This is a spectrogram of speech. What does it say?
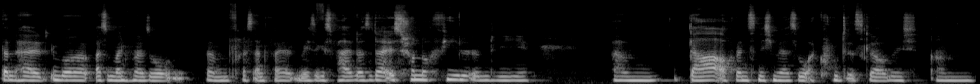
dann halt immer, also manchmal so ähm, Fressanfallmäßiges Verhalten. Also da ist schon noch viel irgendwie ähm, da, auch wenn es nicht mehr so akut ist, glaube ich. Ähm,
